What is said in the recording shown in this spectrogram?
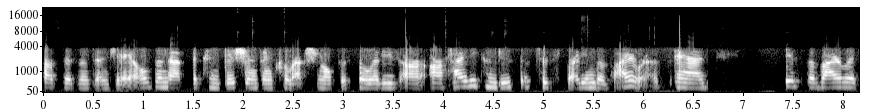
our prisons and jails, and that the conditions in correctional facilities are, are highly conducive to spreading the virus. And if the virus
